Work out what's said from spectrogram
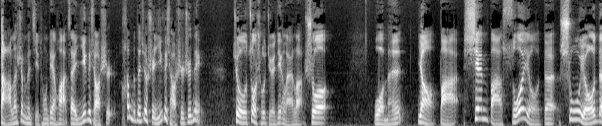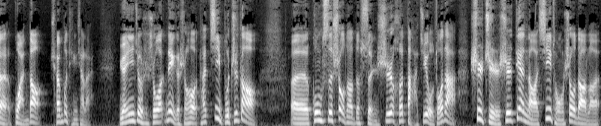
打了这么几通电话，在一个小时，恨不得就是一个小时之内，就做出决定来了，说我们要把先把所有的输油的管道全部停下来。原因就是说，那个时候他既不知道，呃，公司受到的损失和打击有多大，是只是电脑系统受到了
